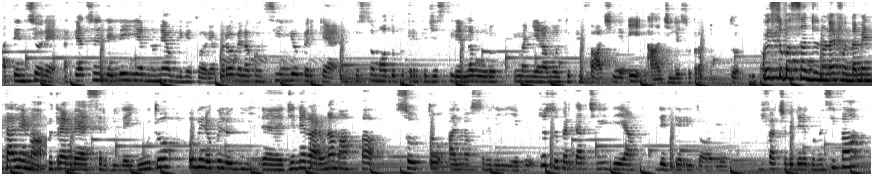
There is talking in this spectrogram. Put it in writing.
Attenzione, la creazione dei layer non è obbligatoria, però ve la consiglio perché in questo modo potrete gestire il lavoro in maniera molto più facile e agile soprattutto. Questo passaggio non è fondamentale ma potrebbe esservi d'aiuto, ovvero quello di eh, generare una mappa sotto al nostro rilievo, giusto per darci l'idea del territorio. Vi faccio vedere come si fa,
